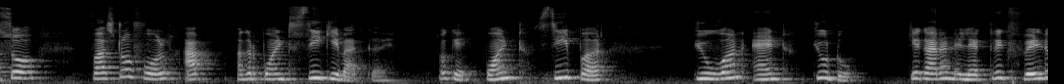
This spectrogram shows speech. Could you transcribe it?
so first of all आप अगर पॉइंट सी की बात करें ओके पॉइंट सी पर Q one and Q two के कारण इलेक्ट्रिक फ़ील्ड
